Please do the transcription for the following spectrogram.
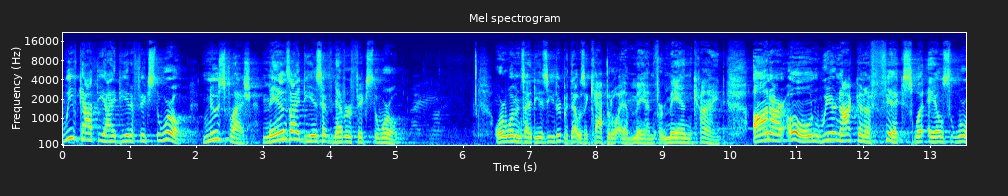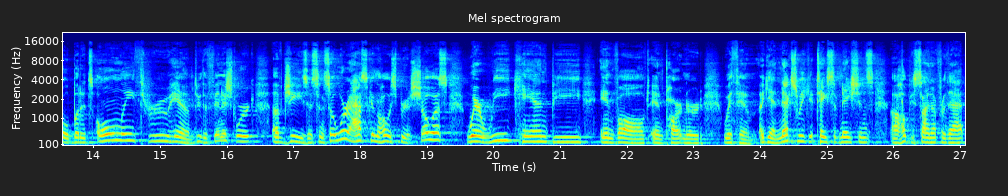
we've got the idea to fix the world. Newsflash man's ideas have never fixed the world or woman's ideas either, but that was a capital M, man, for mankind. On our own, we're not going to fix what ails the world, but it's only through Him, through the finished work of Jesus. And so we're asking the Holy Spirit, show us where we can be involved and partnered with Him. Again, next week at Taste of Nations, I hope you sign up for that.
